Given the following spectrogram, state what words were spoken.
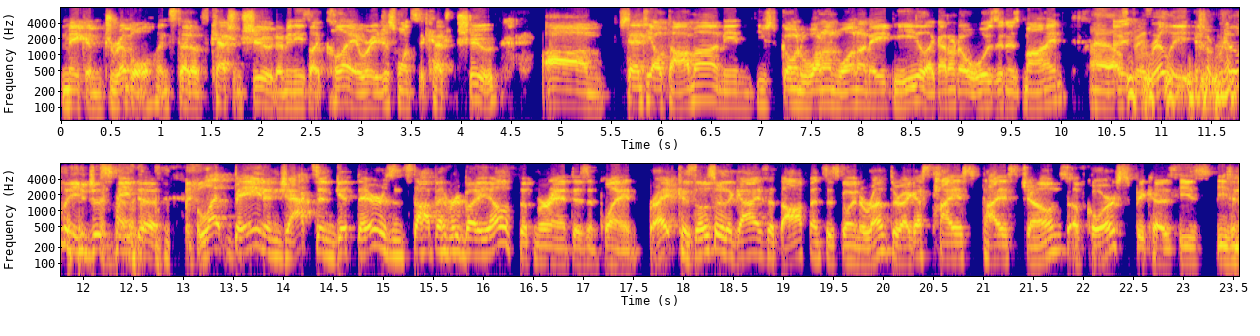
make him dribble instead of catch and shoot. I mean, he's like Clay, where he just wants to catch and shoot. Um, Santi Aldama, I mean, he's going one on one on AD. Like, I don't know what was in his mind. Was I mean, really, really, you just need to let Bane and Jackson get theirs and stop everybody else if Morant isn't playing, right? Because those are the guys that the offense is going to run through. I guess Tyus Tyus Jones, of course, because he's he's an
